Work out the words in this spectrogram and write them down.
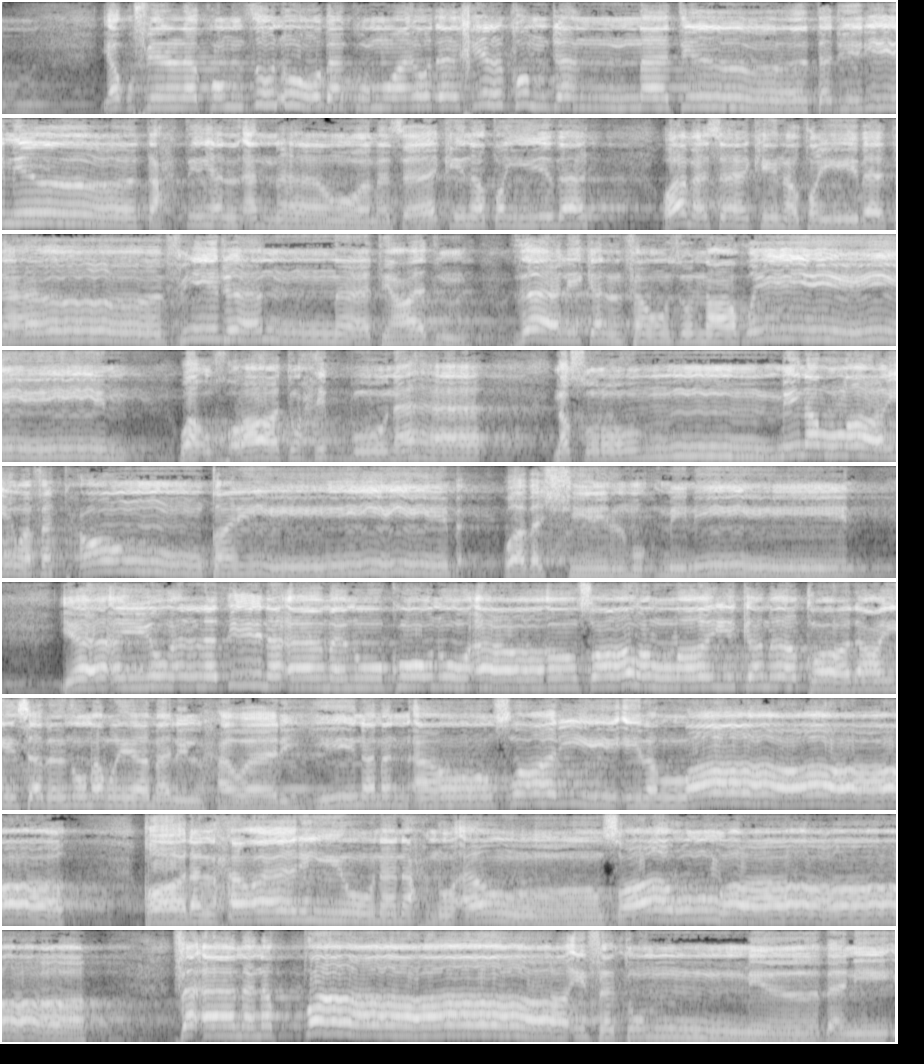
يغفر لكم ذنوبكم ويدخلكم جنات تجري من تحتها الأنهار ومساكن طيبة ومساكن طيبة في جنات عدن. ذلك الفوز العظيم. وأخرى تحبونها نصر من الله وفتح قريب وبشر المؤمنين يا أيها الذين آمنوا كونوا أنصار الله كما قال عيسى ابن مريم للحواريين من أنصاري إلى الله. قال الحواريون نحن أنصار الله. فآمن طائفة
